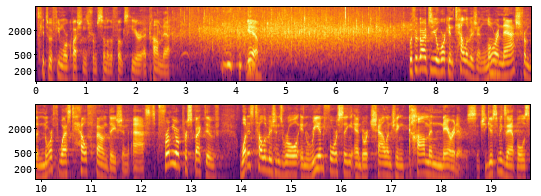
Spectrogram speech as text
Let's get to a few more questions from some of the folks here at ComNet. yeah. With regard to your work in television, Laura Nash from the Northwest Health Foundation asked, from your perspective, what is television's role in reinforcing and or challenging common narratives? And she gives some examples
